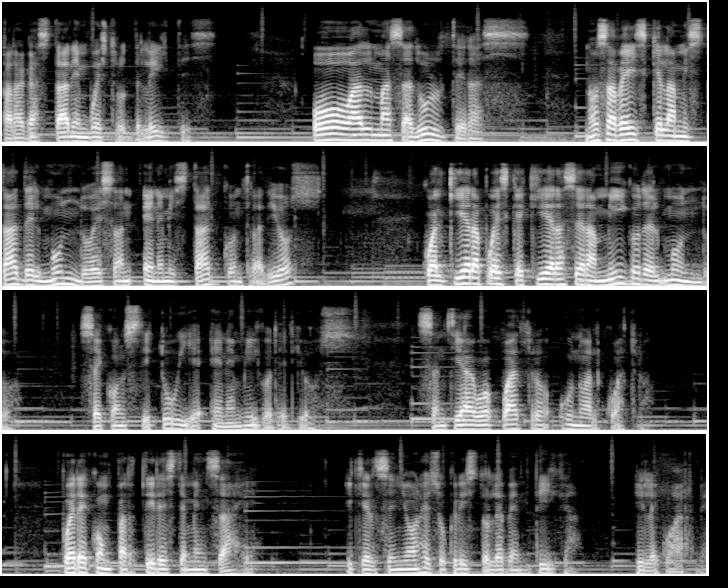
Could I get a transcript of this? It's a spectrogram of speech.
para gastar en vuestros deleites. Oh almas adúlteras, ¿no sabéis que la amistad del mundo es enemistad contra Dios? Cualquiera pues que quiera ser amigo del mundo, se constituye enemigo de Dios. Santiago 4, 1 al 4. Puede compartir este mensaje y que el Señor Jesucristo le bendiga y le guarde.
